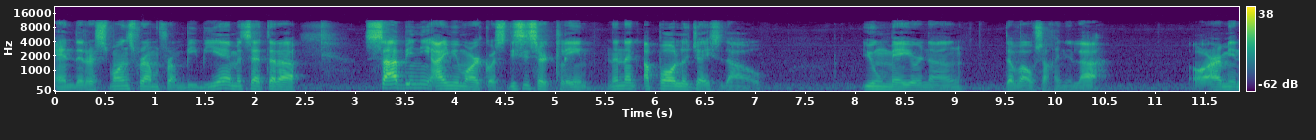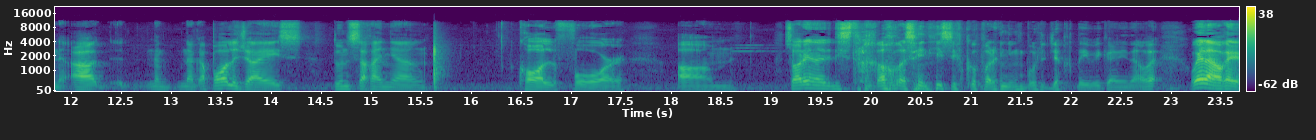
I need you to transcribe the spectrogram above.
and the response from from BBM etc sabi ni Amy Marcos this is her claim na nag-apologize daw yung mayor ng Davao sa kanila. Or I mean uh, nag nag-apologize dun sa kanyang call for um sorry na distract ako kasi inisip ko pa rin yung Buljak TV kanina. Okay. Well, okay.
